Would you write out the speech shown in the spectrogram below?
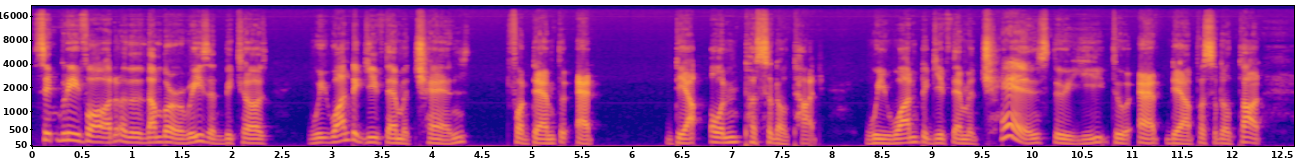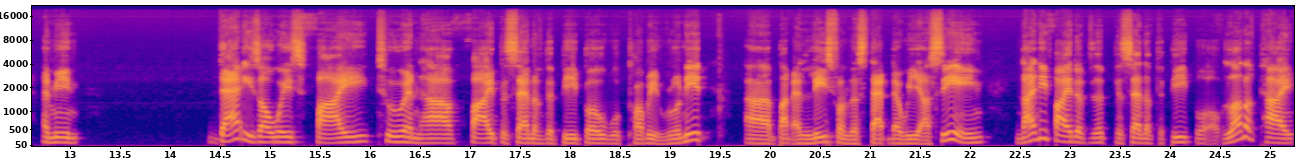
simply for a number of reasons, because we want to give them a chance for them to add their own personal touch we want to give them a chance to to add their personal thought. I mean, that is always five, two and a half, five percent of the people will probably ruin it. Uh, but at least from the stat that we are seeing, 95 of the percent of the people, a lot of time,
